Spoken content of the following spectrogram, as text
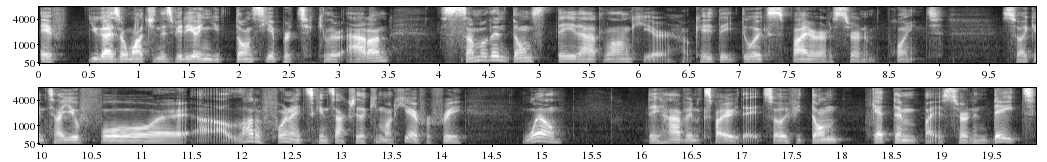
if you guys are watching this video and you don't see a particular add-on, some of them don't stay that long here. Okay, they do expire at a certain point. So I can tell you for a lot of Fortnite skins actually that came out here for free, well, they have an expiry date. So if you don't get them by a certain date,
